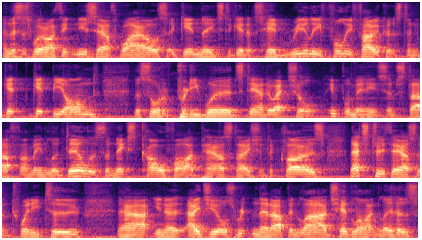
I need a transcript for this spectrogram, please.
And this is where I think New South Wales again needs to get its head really fully focused and get get beyond the sort of pretty words down to actual implementing some stuff. I mean, Liddell is the next coal-fired power station to close. That's 2022. Uh, you know, AGL's written that up in large headline letters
